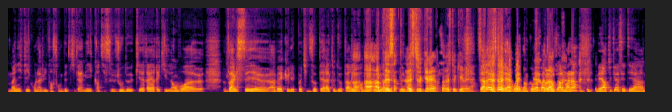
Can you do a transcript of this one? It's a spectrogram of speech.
magnifique. On l'a vu dans son but qu'il a mis quand il se joue de Kerrer et qu'il l'envoie euh, valser euh, avec les petites opérettes de Paris. Ah, ah après, ça reste Kerrer, ça reste Kerrer. Ça reste Kerrer, ouais. Donc, on va pas trop faire le malin. Mais en tout cas, c'était un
